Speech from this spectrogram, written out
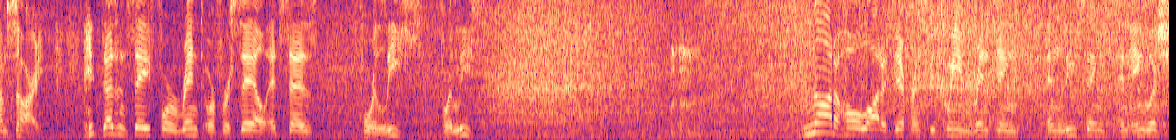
I'm sorry. It doesn't say for rent or for sale. It says for lease, for lease. Not a whole lot of difference between renting and leasing in English.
